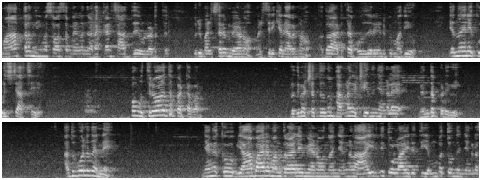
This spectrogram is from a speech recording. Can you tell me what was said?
മാത്രം നിയമസഭാ സമ്മേളനം നടക്കാൻ സാധ്യതയുള്ളിടത്ത് ഒരു മത്സരം വേണോ മത്സരിക്കാൻ ഇറങ്ങണോ അതോ അടുത്ത പൊതുതെരഞ്ഞെടുപ്പ് മതിയോ എന്നതിനെക്കുറിച്ച് ചർച്ച ചെയ്തു അപ്പോൾ ഉത്തരവാദിത്തപ്പെട്ടവർ പ്രതിപക്ഷത്തു നിന്നും ഭരണകക്ഷിയിൽ നിന്നും ഞങ്ങളെ ബന്ധപ്പെടുകയും അതുപോലെ തന്നെ ഞങ്ങൾക്ക് വ്യാപാര മന്ത്രാലയം വേണമെന്ന ഞങ്ങൾ ആയിരത്തി തൊള്ളായിരത്തി എൺപത്തൊന്നിൽ ഞങ്ങളുടെ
